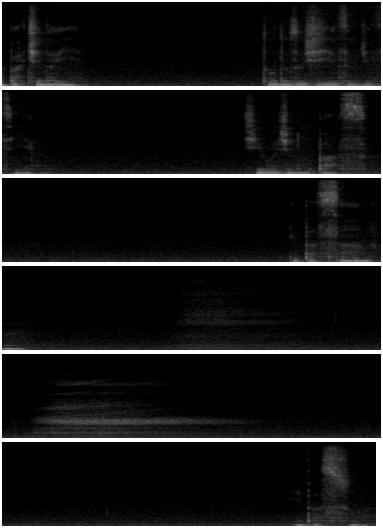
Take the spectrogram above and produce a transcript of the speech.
A partir daí, todos os dias eu dizia: de hoje não passa. E passava. E passou.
